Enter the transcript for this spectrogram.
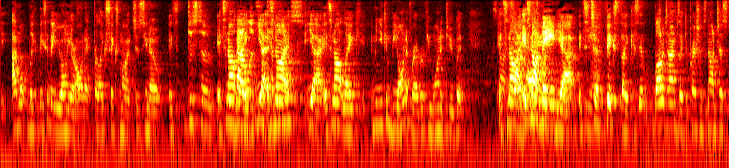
it, I'm like they said that you only are on it for like six months. Just you know, it's Just to it's not balance like yeah, it's chemicals. not yeah, it's not like I mean you can be on it forever if you wanted to, but it's not not it's not made yeah. It's to fix like because a lot of times like depression's not just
